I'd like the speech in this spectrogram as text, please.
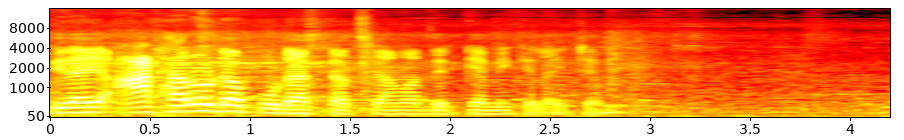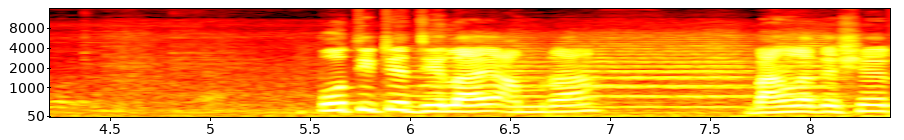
প্রায় আঠারোটা প্রোডাক্ট আছে আমাদের কেমিক্যাল আইটেম প্রতিটা জেলায় আমরা বাংলাদেশের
